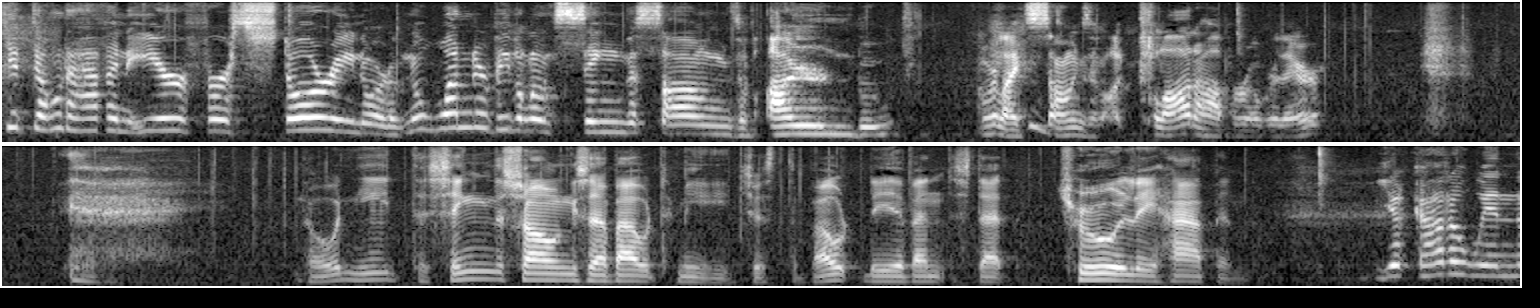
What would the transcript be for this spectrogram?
you don't have an ear for story, Nordhum. No wonder people don't sing the songs of Iron Boot or like songs of a Clodhopper over there. No need to sing the songs about me, just about the events that truly happened. You gotta win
